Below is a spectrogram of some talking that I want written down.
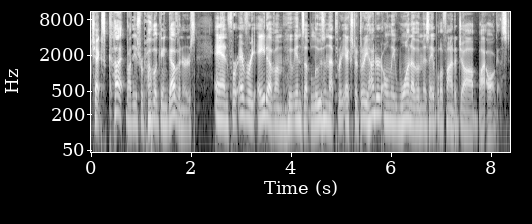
checks cut by these Republican governors. And for every eight of them who ends up losing that three extra 300, only one of them is able to find a job by August.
